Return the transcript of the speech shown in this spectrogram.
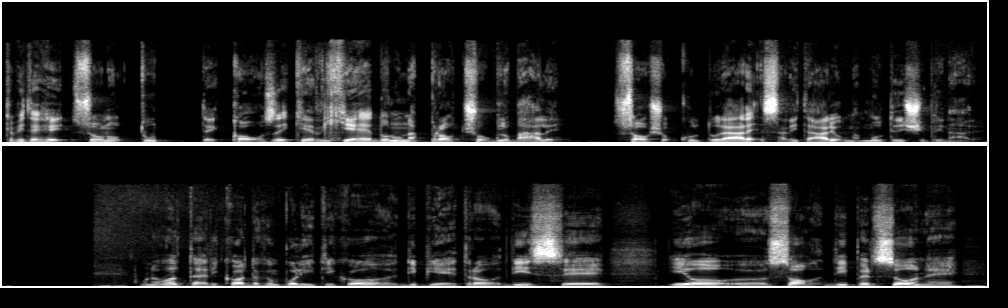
Capite che sono tutte cose che richiedono un approccio globale socio-culturale, sanitario, ma multidisciplinare. Una volta ricordo che un politico, Di Pietro, disse io eh, so di persone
